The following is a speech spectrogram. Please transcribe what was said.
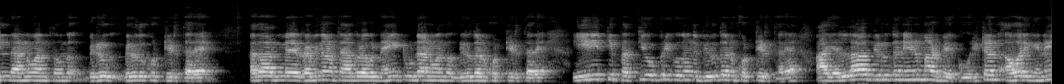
ಇಂದ್ ಅನ್ನುವಂತ ಒಂದು ಬಿರುದು ಬಿರುದು ಕೊಟ್ಟಿರ್ತಾರೆ. ಅದಾದ್ಮೇಲೆ ರವೀಂದ್ರನಾಥ್ ಠಾಗೂರ್ ಅವರು ನೈಟ್ ವುಡ್ ಅನ್ನುವಂಥ ಬಿರುದನ್ನು ಕೊಟ್ಟಿರ್ತಾರೆ. ಈ ರೀತಿ ಪ್ರತಿಯೊಬ್ಬರಿಗೂ ಒಂದೊಂದು ಬಿರುದನ್ನು ಕೊಟ್ಟಿರ್ತಾರೆ. ಆ ಎಲ್ಲಾ ಬಿರುದನ್ನು ಏನು ಮಾಡಬೇಕು? ರಿಟರ್ನ್ ಅವರಿಗೇನೆ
